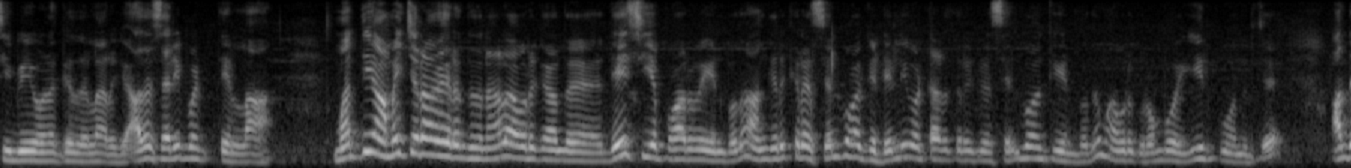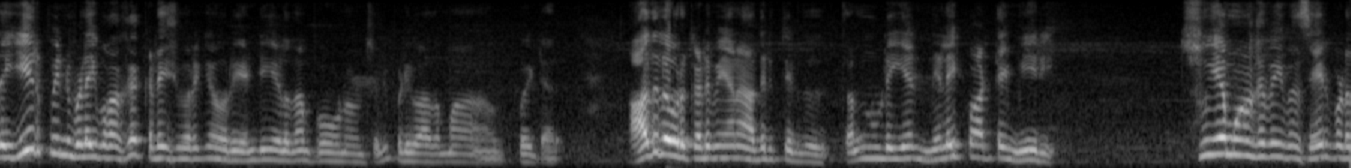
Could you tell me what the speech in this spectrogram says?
சிபிஐ வழக்கு இதெல்லாம் இருக்குது அதை சரிப்படுத்திடலாம். மத்திய அமைச்சராக இருந்ததுனால அவருக்கு அந்த தேசிய பார்வை என்பதும் அங்கே இருக்கிற செல்வாக்கு டெல்லி வட்டாரத்தில் இருக்கிற செல்வாக்கு என்பதும் அவருக்கு ரொம்ப ஈர்ப்பு வந்துடுச்சு அந்த ஈர்ப்பின் விளைவாக கடைசி வரைக்கும் ஒரு என்டிஏல தான் போகணும்னு சொல்லி பிடிவாதமாக போயிட்டார். அதில் ஒரு கடுமையான அதிருப்தி இருந்தது. தன்னுடைய நிலைப்பாட்டை மீறி சுயமாகவே இவன் செயல்பட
